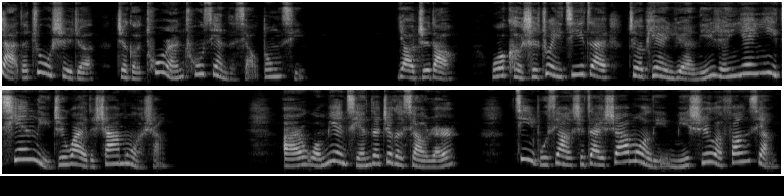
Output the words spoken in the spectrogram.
讶地注视着这个突然出现的小东西。 要知道，我可是坠机在这片远离人烟一千里之外的沙漠上，而我面前的这个小人儿，既不像是在沙漠里迷失了方向，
